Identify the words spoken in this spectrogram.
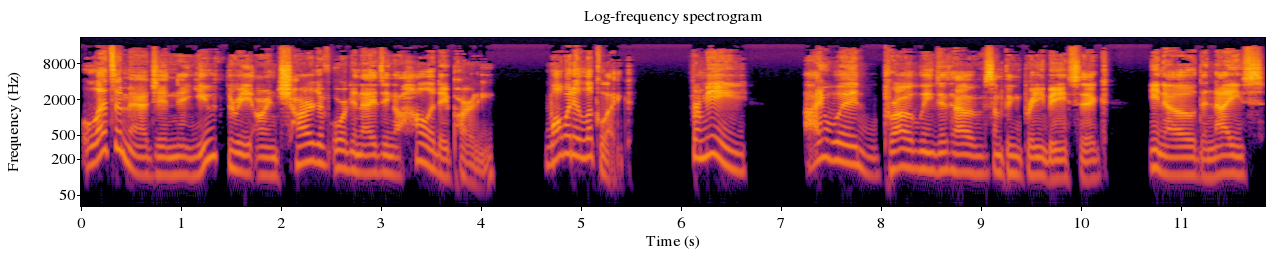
Let's imagine that you three are in charge of organizing a holiday party. What would it look like? For me, I would probably just have something pretty basic. You know, the nice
